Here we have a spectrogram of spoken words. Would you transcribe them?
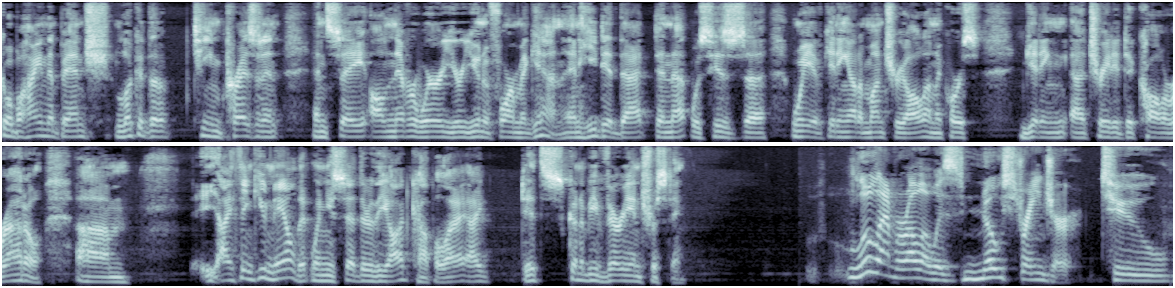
go behind the bench, look at the team president and say, I'll never wear your uniform again. And he did that. And that was his uh, way of getting out of Montreal and, of course, getting uh, traded to Colorado. Um, I think you nailed it when you said they're the odd couple. I, I it's going to be very interesting. Lou Lamoriello is no stranger to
